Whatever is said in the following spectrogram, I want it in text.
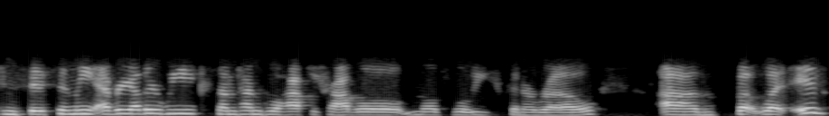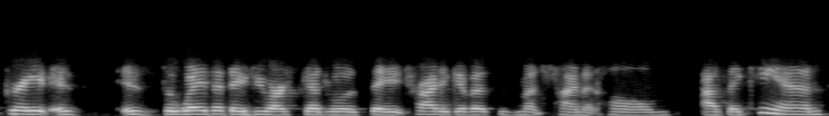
consistently every other week. Sometimes we'll have to travel multiple weeks in a row. Um, but what is great is is the way that they do our schedule is they try to give us as much time at home as they can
